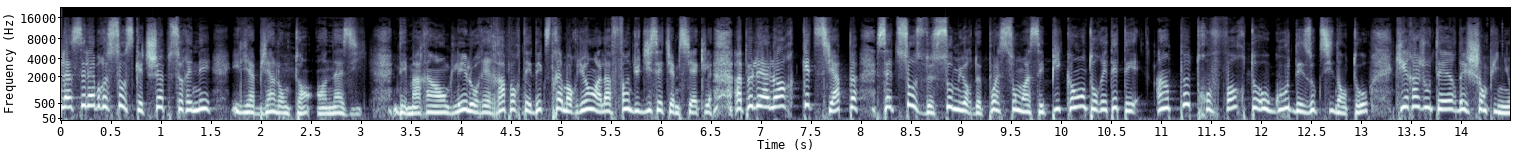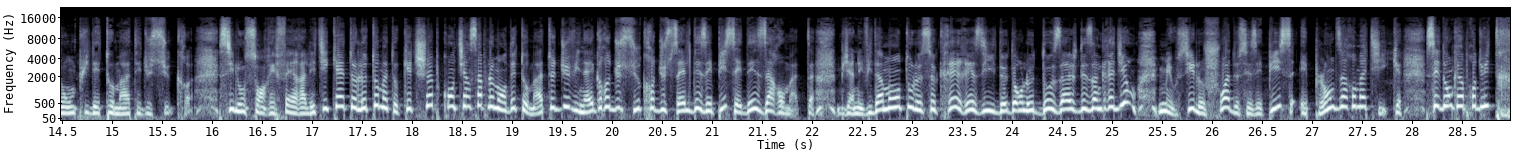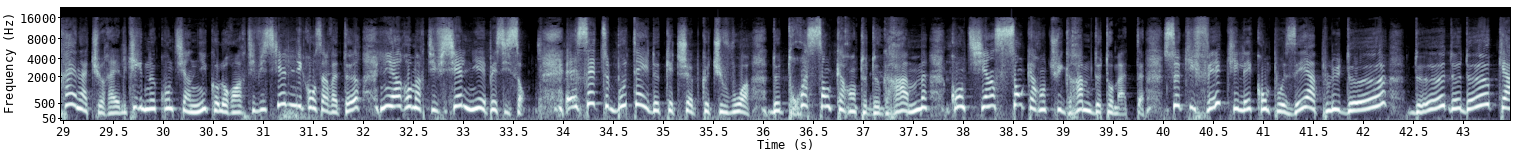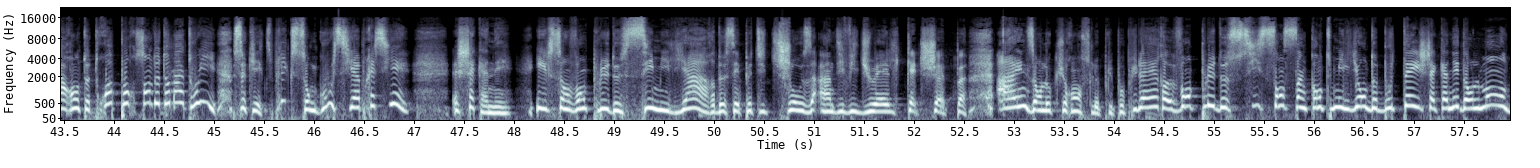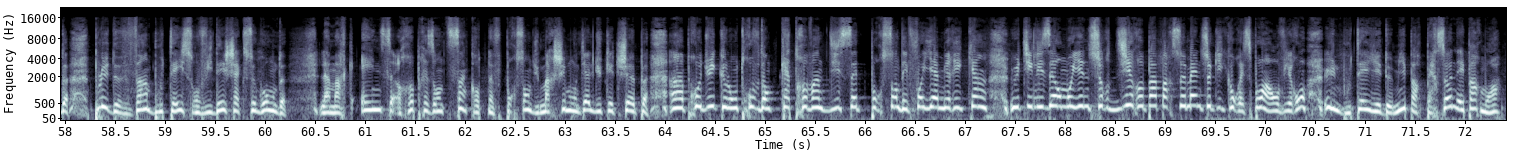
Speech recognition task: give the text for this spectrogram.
La célèbre sauce ketchup serait née il y a bien longtemps en Asie. Des marins anglais l'auraient rapportée d'Extrême-Orient à la fin du XVIIe siècle. Appelée alors ketchup, cette sauce de saumure de poisson assez piquante aurait été un peu trop forte au goût des Occidentaux qui rajoutèrent des champignons puis des tomates et du sucre. Si l'on s'en réfère à l'étiquette, le tomato ketchup contient simplement des tomates, du vinaigre, du sucre, du sel, des épices et des aromates. Bien évidemment, tout le secret réside dans le dosage des ingrédients, mais aussi le choix de ces épices et plantes aromatiques. C'est donc un produit très naturel qui ne contient ni colorant artificiel, ni conservateur, ni arôme artificiel, ni épaississant. Et cette bouteille de ketchup que tu vois de 342 grammes contient 148 grammes de tomates, ce qui fait qu'il est composé à plus de, de, de, de 43% de tomates, oui, ce qui explique son goût si apprécié. Chaque année, il s'en vend plus de 6 milliards de ces petites choses individuelles ketchup. Heinz, en l'occurrence le plus populaire, vend plus de 650 millions de bouteilles chaque année dans le monde. Plus de 20 bouteilles sont vidées chaque seconde. La marque Heinz représente 59% du marché mondial du ketchup, un produit que l'on trouve dans 97% des foyers américains, utilisé en moyenne sur 10 repas par semaine, ce qui correspond à environ une bouteille et demie par personne et par mois.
